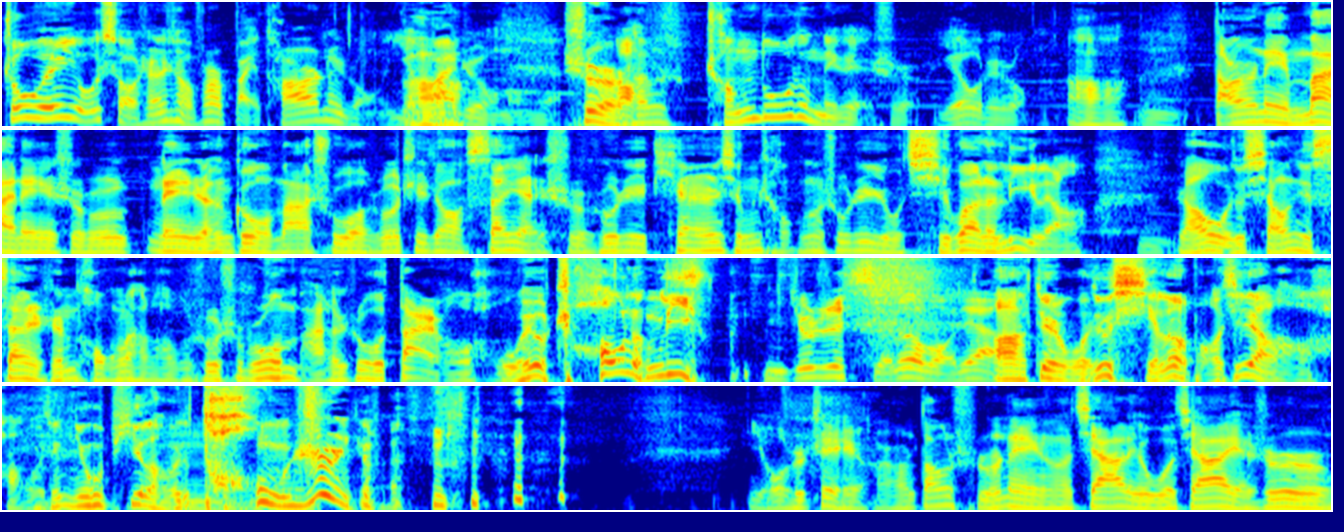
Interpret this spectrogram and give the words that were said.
周围有小商小贩摆摊儿那种，也啊卖这种东西。是哦他们成都的那个也是，也有这种，啊，嗯，当时那卖那时候，那人跟我妈说，说这叫三眼石，说这天然形成的，说这有奇怪的力量。嗯然后我就想起三眼神童来了，我说是不是我买了之后带上我，我有超能力 你就是喜乐宝剑，啊？对，我就喜乐宝剑了，我靠，我就牛逼了，我就嗯统治你们。以后是这样，当时那个家里，我家也是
